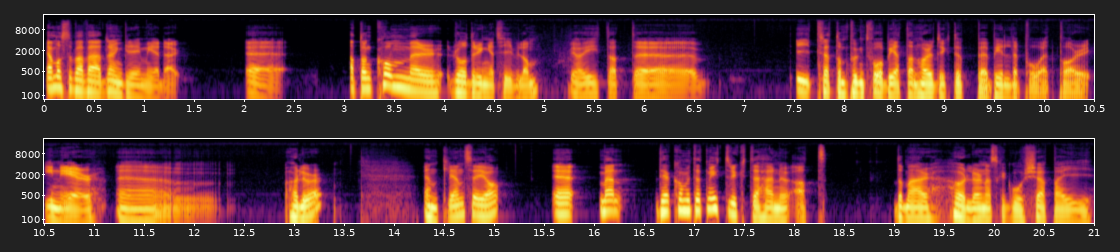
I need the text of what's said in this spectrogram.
Jag måste bara vädra en grej med er där. Att de kommer råder inga tvivel om. Vi har hittat eh, i 13.2-betan har det dykt upp eh, bilder på ett par in-ear eh, hörlurar. Äntligen, säger jag. Eh, men det har kommit ett nytt rykte här nu att de här hörlurarna ska gå att köpa i,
